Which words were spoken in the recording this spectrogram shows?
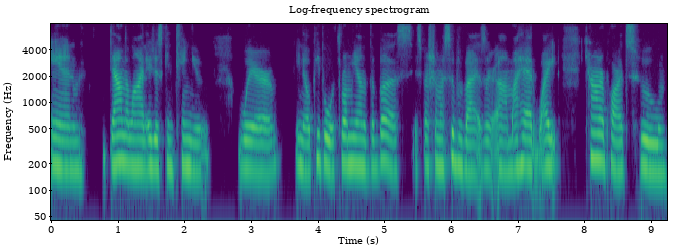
and down the line it just continued where you know, people would throw me under the bus, especially my supervisor. Um, I had white counterparts who,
